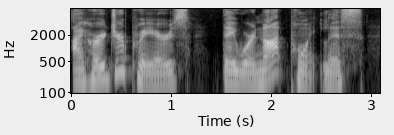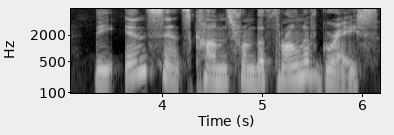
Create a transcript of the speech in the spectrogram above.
I heard your prayers. They were not pointless. The incense comes from the throne of grace,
